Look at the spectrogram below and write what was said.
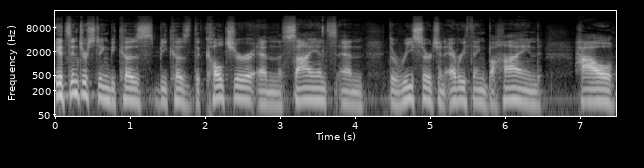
it's interesting because because the culture and the science and the research and everything behind how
